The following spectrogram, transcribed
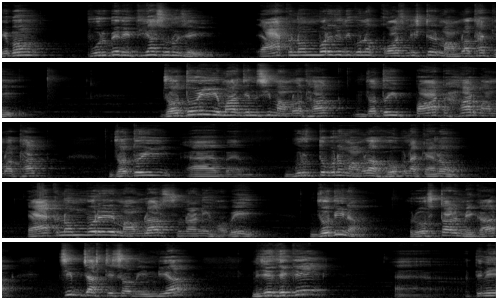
এবং পূর্বের ইতিহাস অনুযায়ী এক নম্বরে যদি কোনো কজ লিস্টের মামলা থাকে, যতই এমার্জেন্সি মামলা থাক, যতই পাট হার মামলা থাক, যতই গুরুত্বপূর্ণ মামলা হোক না কেন, এক নম্বরের মামলার শুনানি হবেই যদি না roster maker chief justice of India নিজে থেকে তিনি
